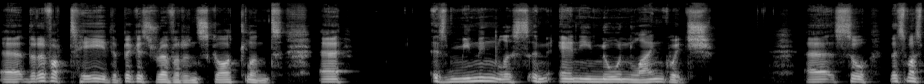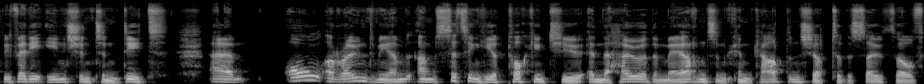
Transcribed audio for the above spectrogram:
Uh, the River Tay, the biggest river in Scotland, uh, is meaningless in any known language. Uh, so this must be very ancient indeed. Um, all around me, I'm, I'm sitting here talking to you in the Howe of the Mearns in Kincardineshire to the south of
